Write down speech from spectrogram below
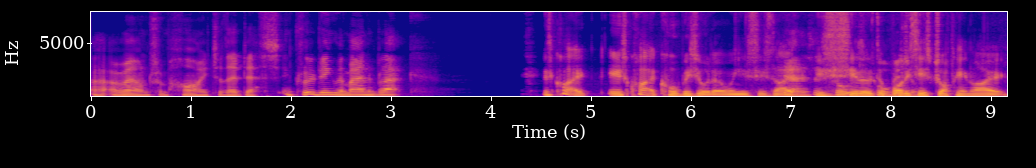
uh, around from high to their deaths, including the man in black. It's quite. A, it's quite a cool visual though when you see like Yeah, you cool- see the, a the bodies visual. he's dropping like.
